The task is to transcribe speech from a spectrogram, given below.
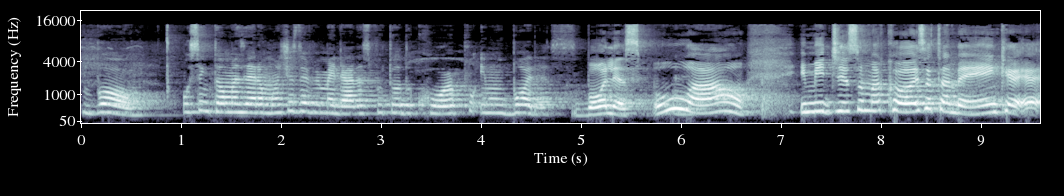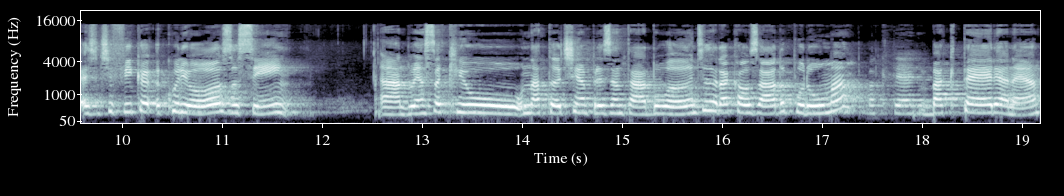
Bom, os sintomas eram manchas avermelhadas por todo o corpo e bolhas. Bolhas? Uau! E me diz uma coisa também, que a gente fica curioso, assim, a doença que o Natan tinha apresentado antes era causada por uma bactéria. bactéria, né?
